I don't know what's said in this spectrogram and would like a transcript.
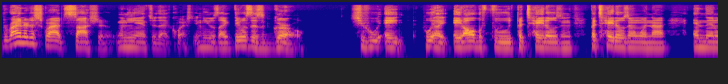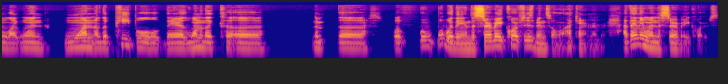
Reiner described Sasha when he answered that question. He was like, there was this girl, she who ate who like ate all the food, potatoes and potatoes and whatnot. And then like when one of the people there, one of the uh the the what, what were they in the survey corps? It's been so long, I can't remember. I think they were in the survey corps.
